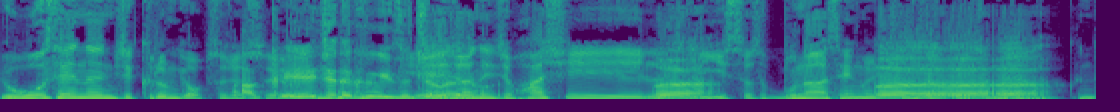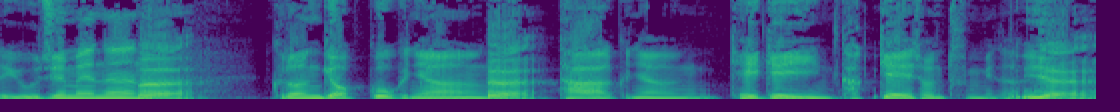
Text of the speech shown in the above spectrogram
요새는 이제 그런 게 없어졌어요. 아, 그 예전에 그런 게 있었잖아요. 예전에 이제 화실이 네. 있어서 문화생을 네, 키운다고 네, 하잖아요. 네. 근데 요즘에는 예. 그런 게 없고 그냥 네. 다 그냥 개개인 각계의 전투입니다. 예.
